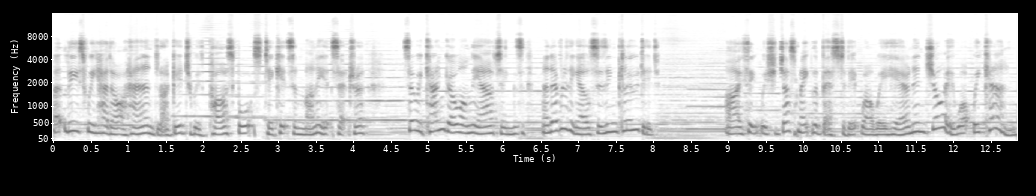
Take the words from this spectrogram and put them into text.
At least we had our hand luggage with passports, tickets, and money, etc., so we can go on the outings, and everything else is included. I think we should just make the best of it while we're here and enjoy what we can.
